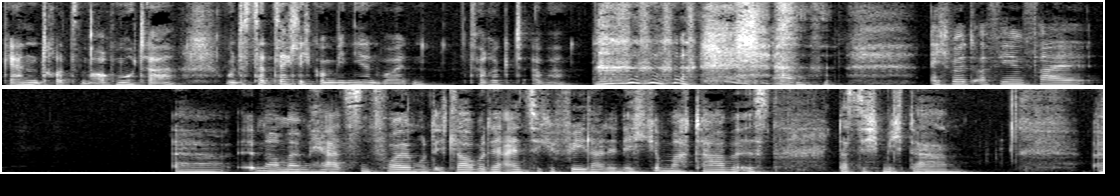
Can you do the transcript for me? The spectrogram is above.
gerne trotzdem auch Mutter und das tatsächlich kombinieren wollten? Verrückt, aber. ich würde auf jeden Fall äh, immer meinem Herzen folgen. Und ich glaube, der einzige Fehler, den ich gemacht habe, ist, dass ich mich da äh,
